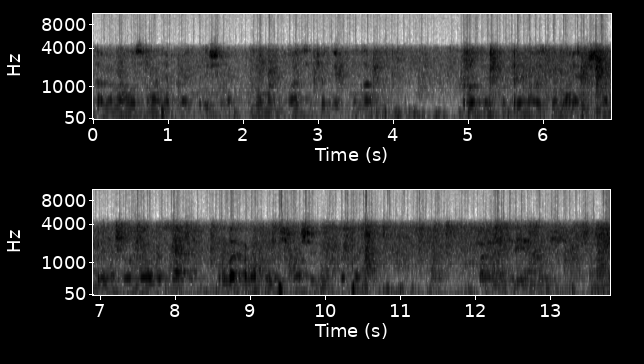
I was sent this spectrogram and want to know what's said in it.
Ставлю на голосування проект рішення номер 21. За. Проти утримались немає. Рішення прийнято. Дякую. Олег Анатолійович, ваші дні питання. Шановний Сергій Анатолійович, шановні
